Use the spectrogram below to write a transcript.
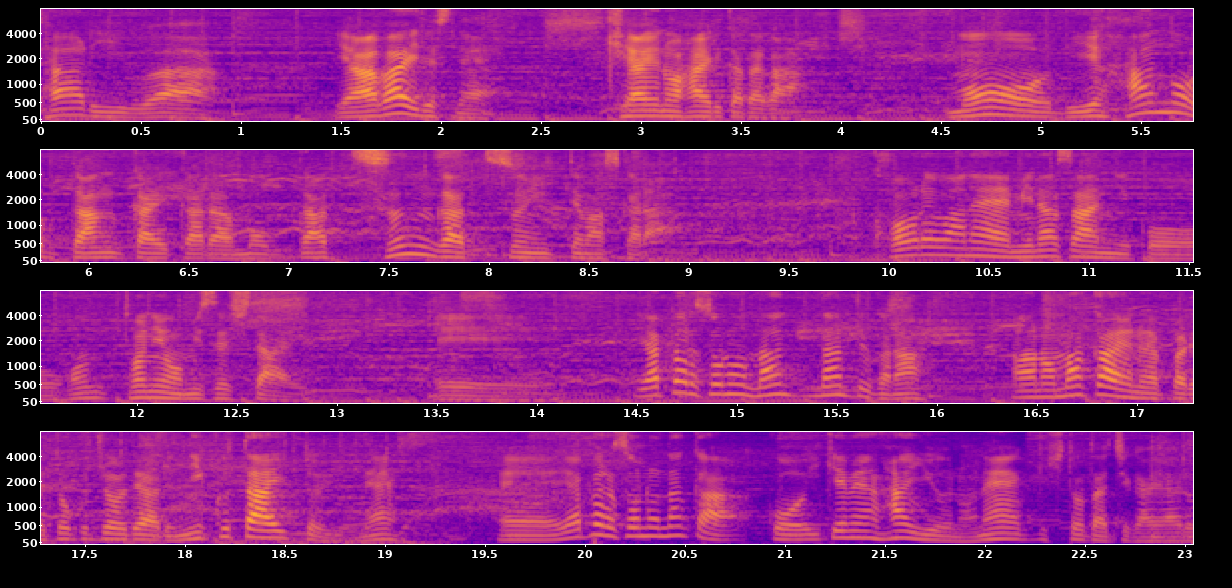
2人はやばいですね。気合の入り方が。もうリハの段階からもうガッツンガッツンいってますから。これはね皆さんにこう本当にお見せしたい、えーやっぱりそのなんなんていうかな。あの魔界のやっぱり特徴である肉体というね、えーやっぱりそのなんかこうイケメン俳優のね人たちがやる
